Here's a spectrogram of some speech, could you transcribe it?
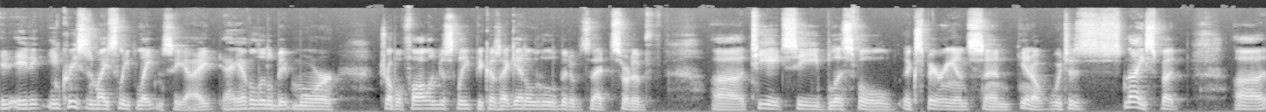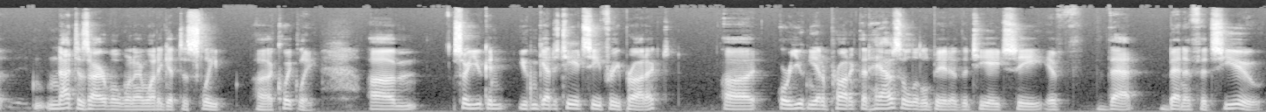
it, it, increases my sleep latency. I, I have a little bit more trouble falling to sleep because I get a little bit of that sort of uh, THC blissful experience, and you know, which is nice, but uh, not desirable when I want to get to sleep uh, quickly. Um, so you can you can get a THC free product, uh, or you can get a product that has a little bit of the THC if that benefits you,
